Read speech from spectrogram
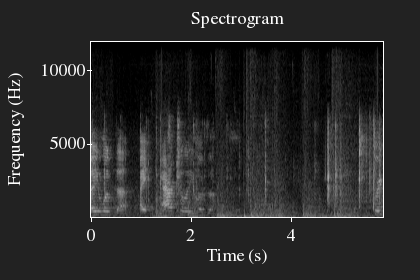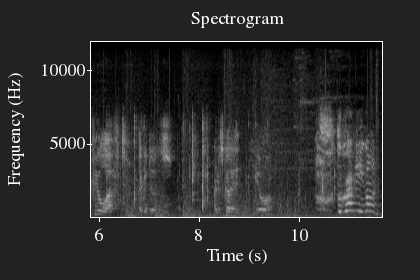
I lived that. I actually lived that. Three people left. I could do this. I just gotta heal up. the gravity gun!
